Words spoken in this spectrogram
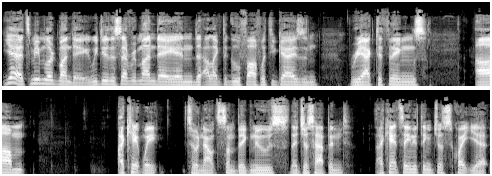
yeah, it's Meme Lord Monday. We do this every Monday, and I like to goof off with you guys and react to things. Um, I can't wait to announce some big news that just happened. I can't say anything just quite yet,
